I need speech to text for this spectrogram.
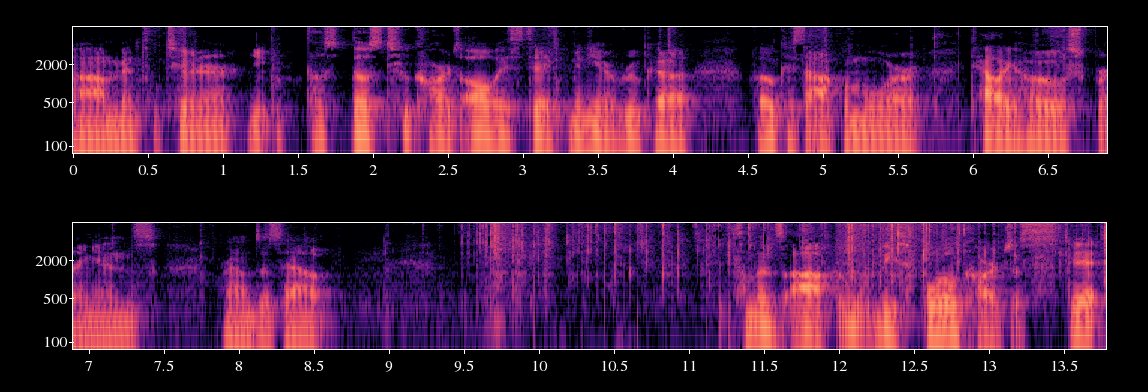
Um, Mental Tuner. You, those, those two cards always stick. Mini Aruka, Focus Aquamoor, Tally Ho, Springans rounds us out. Something's off. These foil cards just stick.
